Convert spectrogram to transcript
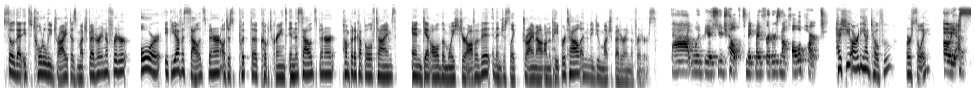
so that it's totally dry. It does much better in a fritter. Or if you have a salad spinner, I'll just put the cooked grains in the salad spinner, pump it a couple of times, and get all the moisture off of it, and then just like dry them out on a paper towel. And then they do much better in the fritters. That would be a huge help to make my fritters not fall apart. Has she already had tofu or soy? Oh, yes.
